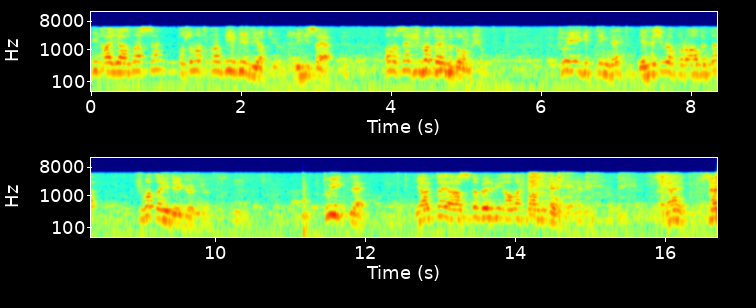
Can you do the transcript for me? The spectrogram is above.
Gün ay yazmazsan otomatikman 1-1 diye atıyor bilgisayar. Ama sen Şubat ayında doğmuşsun. TUİ'ye gittiğinde, yerleşim raporu aldığında Şubat ayı diye görünüyor. TÜİK'le Yargıtay arasında böyle bir anlaşmazlık oldu. Yani sen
